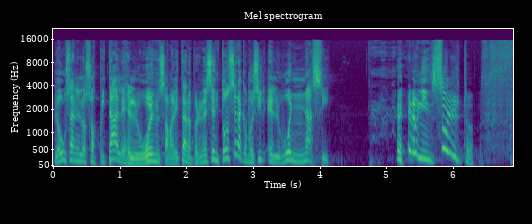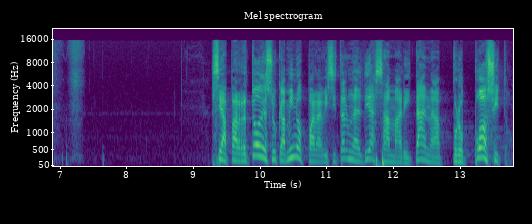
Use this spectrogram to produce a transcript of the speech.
lo usan en los hospitales, el buen samaritano, pero en ese entonces era como decir el buen nazi. era un insulto. Se apartó de su camino para visitar una aldea samaritana a propósito.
